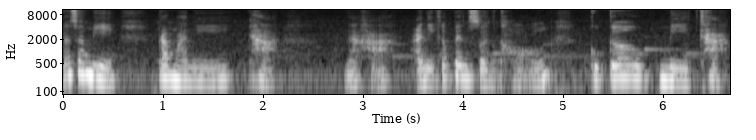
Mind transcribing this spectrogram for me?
ก็จะมีประมาณนี้ค่ะนะคะ อันนี้ก็เป็นส่วนของ Google Meet ค่ะ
